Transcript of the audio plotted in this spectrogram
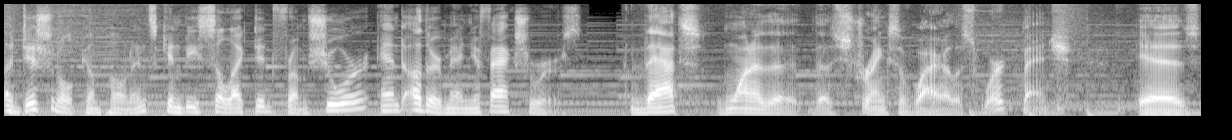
Additional components can be selected from Shure and other manufacturers. That's one of the, the strengths of Wireless Workbench is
